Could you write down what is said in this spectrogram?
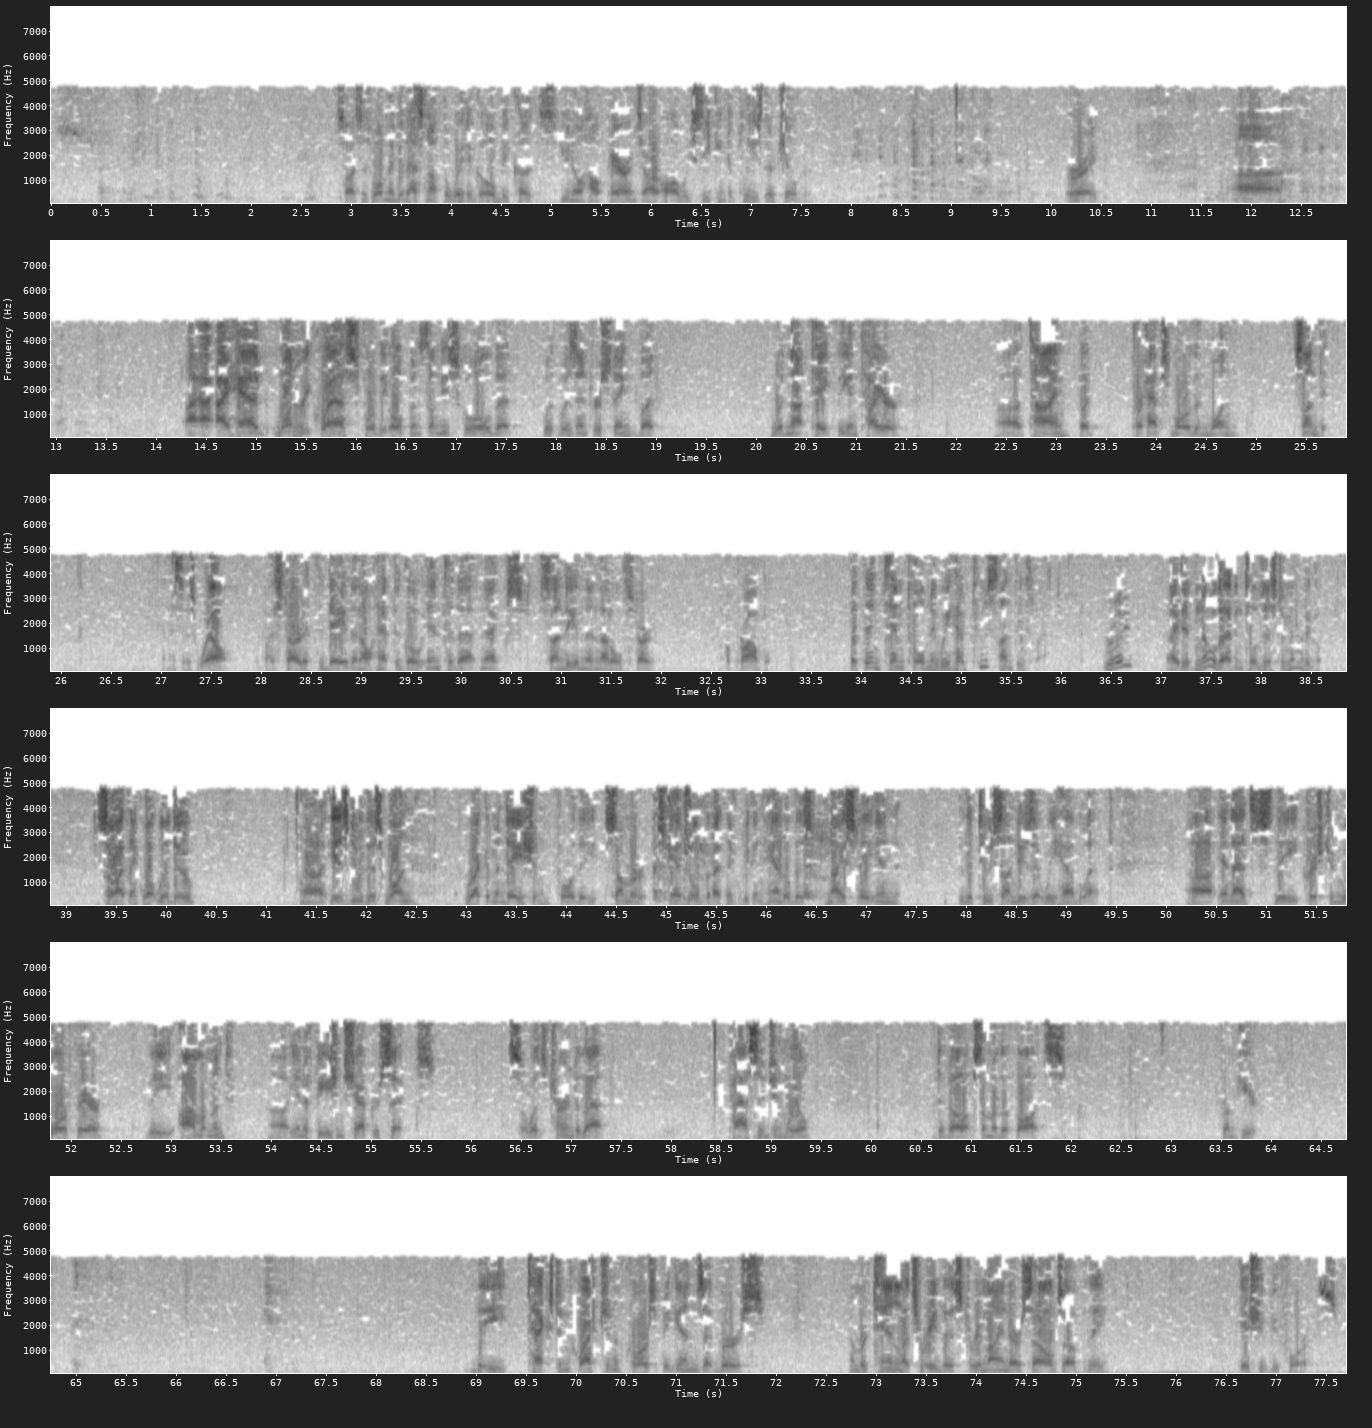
So I says, well, maybe that's not the way to go because you know how parents are always seeking to please their children. right. Uh, I, I, had one request for the open Sunday school that w- was interesting, but would not take the entire uh, time, but perhaps more than one Sunday. And I says, well, if I start it today, then I'll have to go into that next Sunday, and then that'll start a problem. But then Tim told me we have two Sundays left. Right. I didn't know that until just a minute ago. So I think what we'll do uh, is do this one recommendation for the summer schedule, but I think we can handle this nicely in the two Sundays that we have left. Uh, and that's the Christian warfare, the armament uh, in Ephesians chapter 6. So let's turn to that passage and we'll develop some of the thoughts from here. The text in question, of course, begins at verse number 10. Let's read this to remind ourselves of the issue before us.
